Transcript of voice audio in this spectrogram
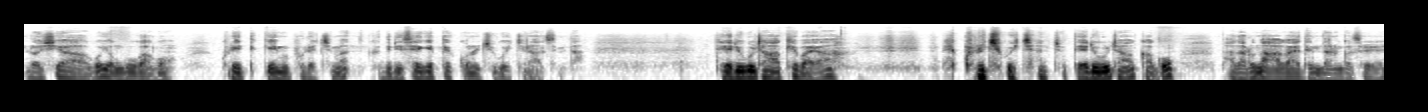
러시아하고 영국하고 Great Game을 벌였지만 그들이 세계 패권을 쥐고 있지는 않습니다. 대륙을 장악해봐야 패권을 쥐고 있지 않죠. 대륙을 장악하고 바다로 나아가야 된다는 것을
